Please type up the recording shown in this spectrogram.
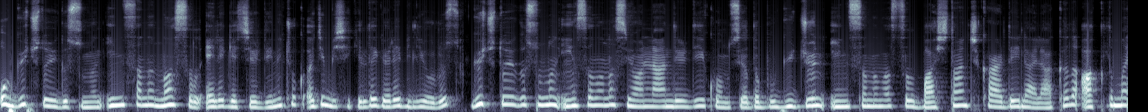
o güç duygusunun insanı nasıl ele geçirdiğini çok acı bir şekilde görebiliyoruz. Güç duygusunun insanı nasıl yönlendirdiği konusu ya da bu gücün insanı nasıl baştan çıkardığıyla alakalı aklıma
